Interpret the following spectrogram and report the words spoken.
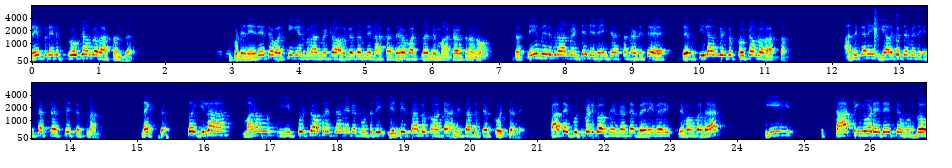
రేపు నేను ప్రోగ్రామ్లో రాస్తాను సార్. ఇప్పుడు నేను ఏదైతే వర్కింగ్ ఎన్విరాన్మెంట్ algorithm ని నాకు అర్థమయ్యే భాషలో నేను మాట్లాడుతున్నానో ద సేమ్ ఎన్విరాన్మెంట్ నేను ఏం చేస్తాను అడిగితే రేపు సి లాంగ్వేజ్లో ప్రోగ్రామ్లో రాస్తాను. అందుకని ఈ అలగడ్డ మీద ఇంత స్ట్రెస్ చేసి చెప్తున్నాను. నెక్స్ట్ సో ఇలా మనం ఈ పుష్ ఆపరేషన్ అనేటటువంటిది ఎన్ని సార్లు కావాలంటే అన్ని సార్లు చేసుకోవచ్చు అండి కాకపోతే గుర్తుపెట్టుకోవాల్సింది ఏంటంటే వెరీ వెరీ రిమెంబర్ దాట్ ఈ స్టార్టింగ్ నోడ్ ఏదైతే ఉందో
